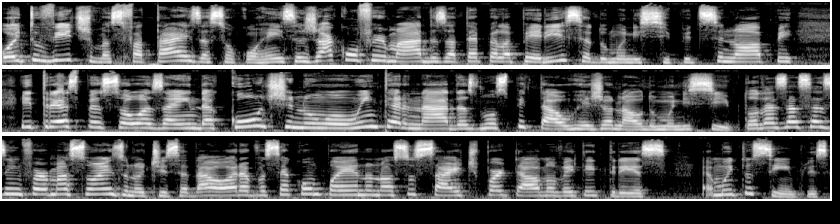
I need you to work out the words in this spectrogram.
Oito vítimas fatais dessa ocorrência já confirmadas até pela perícia do município de Sinop e três pessoas ainda continuam internadas no hospital regional do município. Todas essas informações e notícia da hora você acompanha no nosso site Portal 93. É muito simples,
